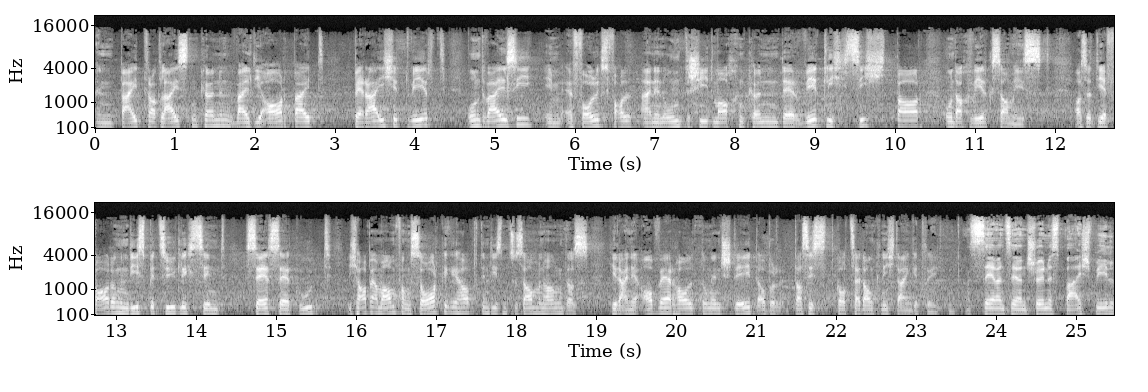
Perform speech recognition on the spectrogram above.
einen Beitrag leisten können, weil die Arbeit bereichert wird und weil sie im Erfolgsfall einen Unterschied machen können, der wirklich sichtbar und auch wirksam ist. Also die Erfahrungen diesbezüglich sind sehr, sehr gut. Ich habe am Anfang Sorge gehabt in diesem Zusammenhang, dass hier eine Abwehrhaltung entsteht, aber das ist Gott sei Dank nicht eingetreten. Sehr ein sehr ein schönes Beispiel,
